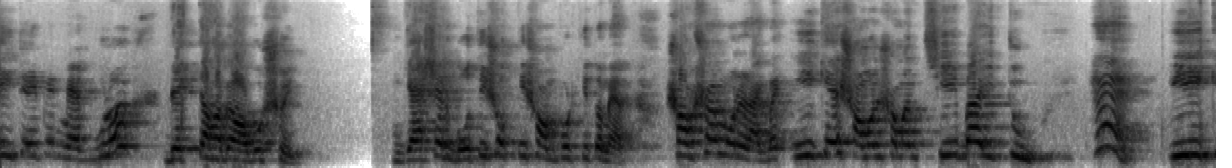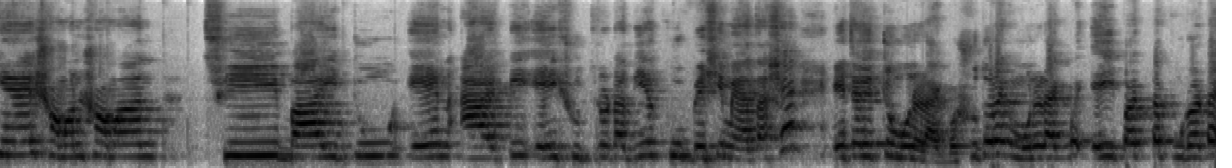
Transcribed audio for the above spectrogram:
এই টাইপের ম্যাথগুলো দেখতে হবে অবশ্যই। গ্যাসের গতিশক্তি সম্পর্কিত ম্যাথ সবসময় মনে রাখবে ই কে সমান সমান থ্রি বাই টু হ্যাঁ ই কে সমান সমান three by two N R T এই সূত্রটা দিয়ে খুব বেশি ম্যাথ আসে, এটা একটু মনে রাখব। সুতরাং মনে রাখব এই পার্টটা পুরোটা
